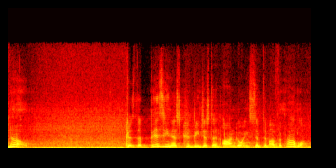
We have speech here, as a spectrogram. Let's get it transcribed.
No. Because the busyness could be just an ongoing symptom of the problem.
